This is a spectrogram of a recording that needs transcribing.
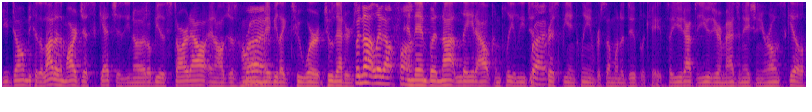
you don't because a lot of them are just sketches. You know, it'll be the start out, and I'll just hone Right. maybe like two word, two letters, But not laid out font. and then but not laid out completely, just Right. crispy and clean for someone to duplicate. So you'd have to use your imagination, your own skill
